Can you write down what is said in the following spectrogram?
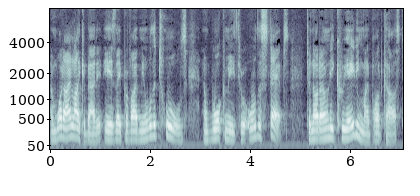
And what I like about it is they provide me all the tools and walk me through all the steps to not only creating my podcast,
